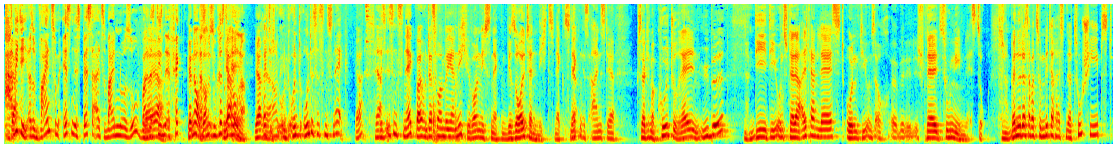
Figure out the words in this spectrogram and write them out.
Ah, wichtig. Also Wein zum Essen ist besser als Wein nur so, weil Ja, das ja. diesen Effekt, genau, sonst, du, du kriegst ja, Hunger. Ja, richtig. Ja, okay. und, und, und es ist ein Snack. Ja? Ja. Es ist ein Snack, weil, und das wollen wir ja nicht. Wir wollen nicht snacken. Wir sollten nicht snacken. Snacken ist eines der, sag ich mal, kulturellen Übel, Mhm. die, die uns schneller altern lässt und die uns auch äh, schnell zunehmen lässt. So. Mhm. Wenn du das aber zum Mittagessen dazu schiebst,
